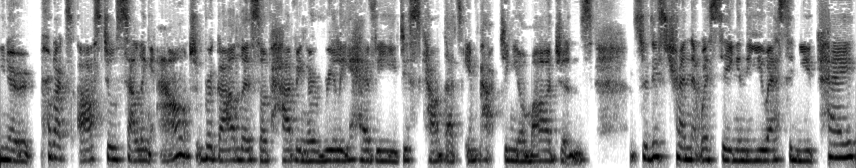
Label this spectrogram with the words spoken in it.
you know, products are still selling out regardless of having a really heavy discount that's impacting your margins. So, this trend that we're seeing in the US and UK,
